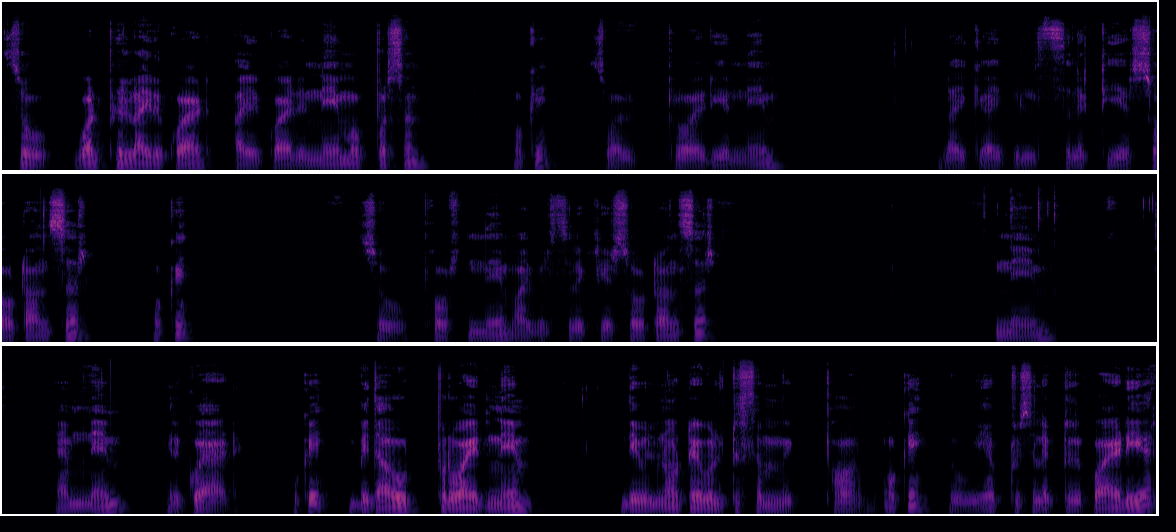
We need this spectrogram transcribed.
So what field i required? I required a name of person. Okay. So i will provide here name. Like i will select here short answer. Okay. So for name i will select here short answer name and name required okay? Without provide name they will not able to submit form okay? So we have to select required here.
